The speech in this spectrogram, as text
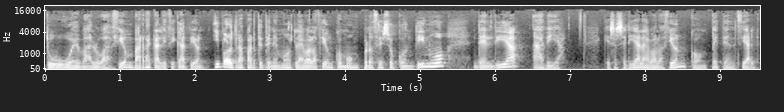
tu evaluación barra calificación. Y por otra parte tenemos la evaluación como un proceso continuo del día a día, que esa sería la evaluación competencial.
